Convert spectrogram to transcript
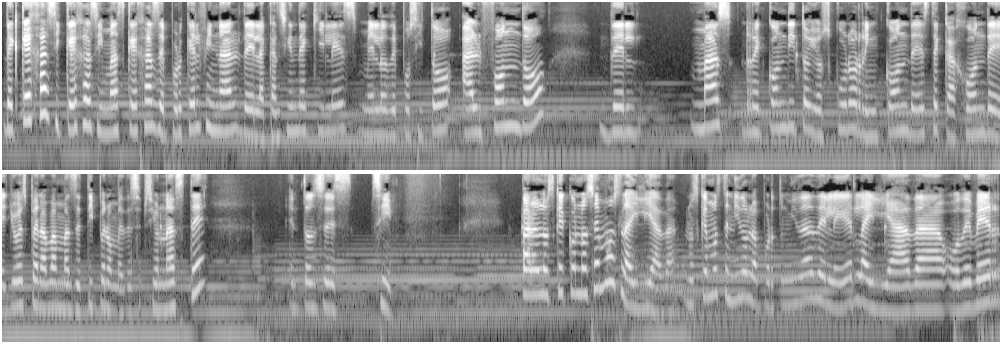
de quejas y quejas y más quejas de por qué el final de la canción de Aquiles me lo depositó al fondo del más recóndito y oscuro rincón de este cajón de yo esperaba más de ti pero me decepcionaste. Entonces, sí, para los que conocemos la Iliada, los que hemos tenido la oportunidad de leer la Iliada o de ver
